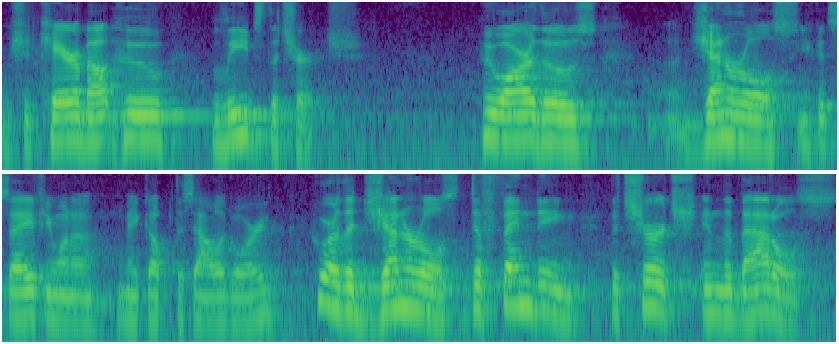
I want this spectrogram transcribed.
We should care about who leads the church. Who are those uh, generals, you could say, if you want to make up this allegory? Who are the generals defending the church in the battles?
